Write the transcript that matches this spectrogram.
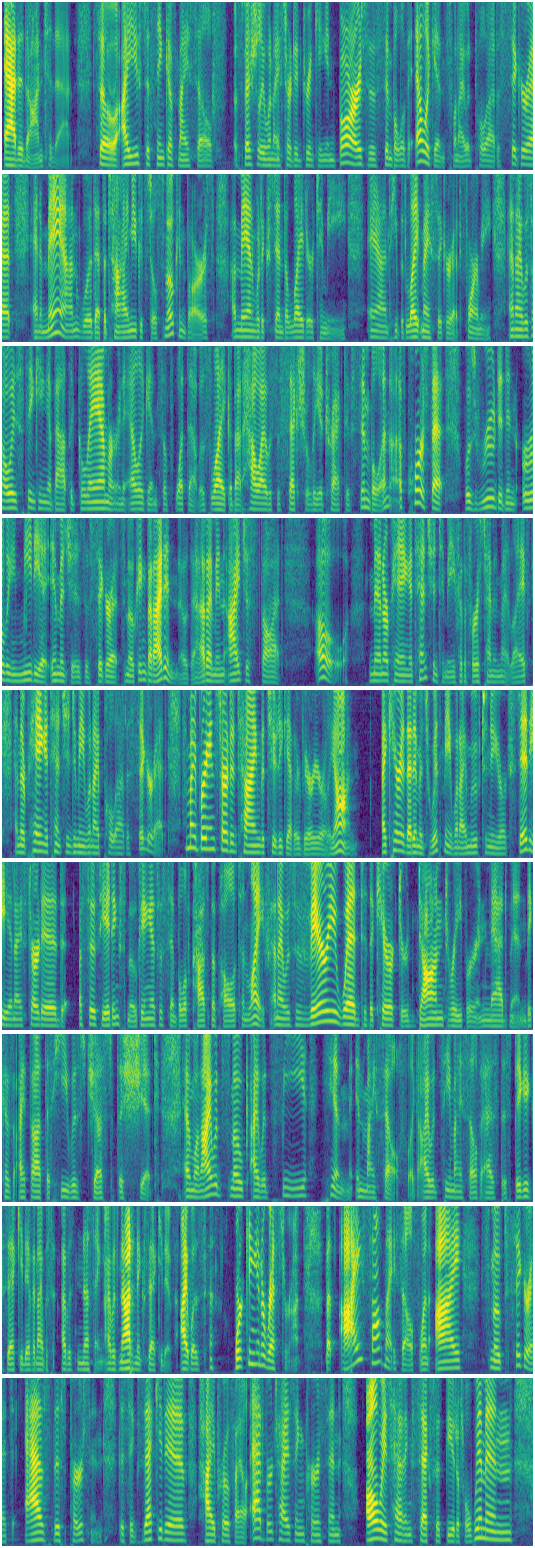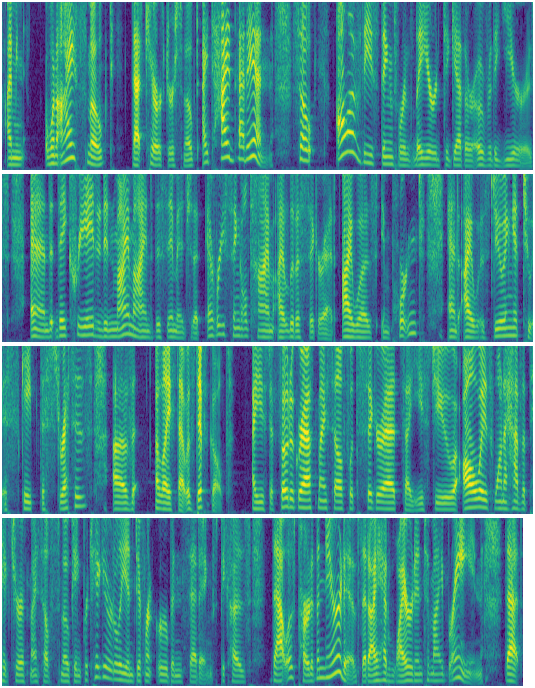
added on to that. So I used to think of myself, especially when I started drinking in bars, as a symbol of elegance. When I would pull out a cigarette, and a man would, at the time, you could still smoke in bars, a man would extend a lighter to me and he would light my cigarette for me. And I was always thinking about the glamour and elegance of what that was like, about how I was a sexually attractive symbol. And of course, that was rooted in early media images of cigarette smoking, but I didn't know that. I mean, I just thought, oh, men are paying attention to me for the first time in my life, and they're paying attention to me when I pull out a cigarette. And my brain started tying the two together very early on. I carried that image with me when I moved to New York City and I started associating smoking as a symbol of cosmopolitan life. And I was very wed to the character Don Draper in Mad Men because I thought that he was just the shit. And when I would smoke, I would see him in myself. Like I would see myself as this big executive and I was I was nothing. I was not an executive. I was working in a restaurant. But I saw myself when I smoked cigarettes as this person, this executive, high profile advertising person, always having sex with beautiful women. I mean, when I smoked, that character smoked, I tied that in. So all of these things were layered together over the years, and they created in my mind this image that every single time I lit a cigarette, I was important and I was doing it to escape the stresses of a life that was difficult. I used to photograph myself with cigarettes. I used to always want to have a picture of myself smoking, particularly in different urban settings, because that was part of the narrative that I had wired into my brain that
